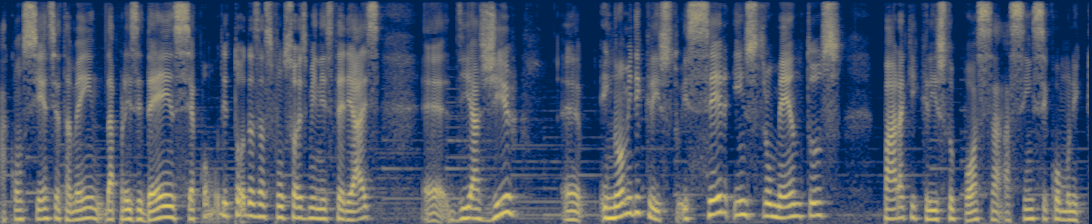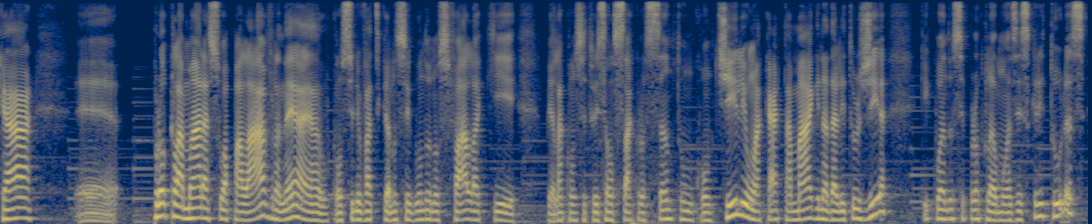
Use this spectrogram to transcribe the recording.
a consciência também da presidência, como de todas as funções ministeriais, é, de agir é, em nome de Cristo e ser instrumentos para que Cristo possa assim se comunicar, é, proclamar a sua palavra, né? O Concílio Vaticano II nos fala que pela Constituição Sacrosantum Concilium, a carta magna da liturgia, que quando se proclamam as escrituras,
